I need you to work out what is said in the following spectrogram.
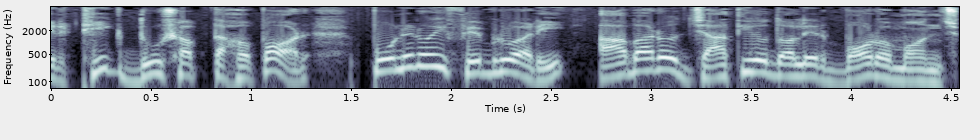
এর ঠিক দু সপ্তাহ পর পনেরোই ফেব্রুয়ারি আবারও জাতীয় দলের বড় মঞ্চ।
